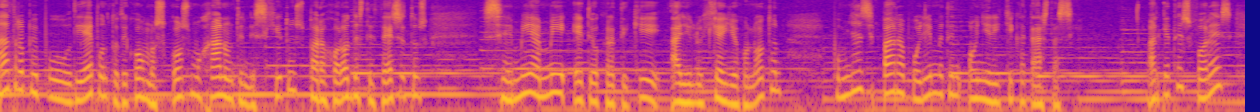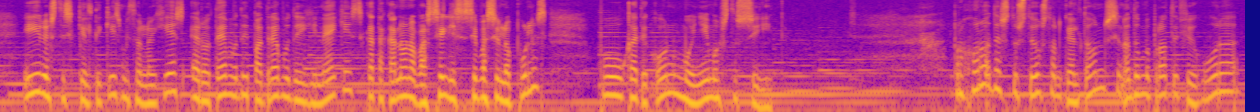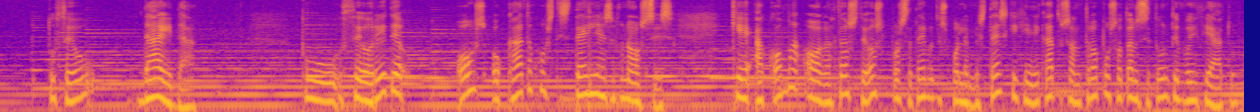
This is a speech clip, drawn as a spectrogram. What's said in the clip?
άνθρωποι που διέπουν το δικό μας κόσμο χάνουν την ισχύ τους παραχωρώντας τη θέση τους σε μία μη αιτιοκρατική αλληλουχία γεγονότων που μοιάζει πάρα πολύ με την ονειρική κατάσταση. Αρκετές φορές οι ήρωες της κελτικής μυθολογίας ερωτεύονται ή παντρεύονται οι γυναίκες, κατά κανόνα βασίλισσε ή βασιλοπούλε, που κατοικούν μονίμως στο Σιήτ. Προχωρώντας στους θεούς των Κελτών, συναντούμε πρώτη φιγούρα του θεού Ντάιντα, που θεωρείται ως ο κάτοχος της τέλειας γνώσης και ακόμα ο αγαθός Θεός που προστατεύει τους πολεμιστές και γενικά τους ανθρώπους όταν ζητούν τη βοήθειά του.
